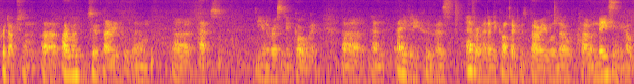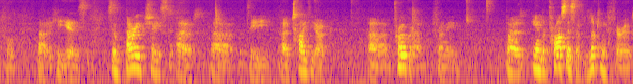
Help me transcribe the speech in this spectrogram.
production, uh, I wrote to Barry um, uh, at the University of Galway. Uh, and anybody who has ever had any contact with Barry will know how amazingly helpful uh, he is. So Barry chased out uh, the uh, uh, program for me, but in the process of looking for it,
